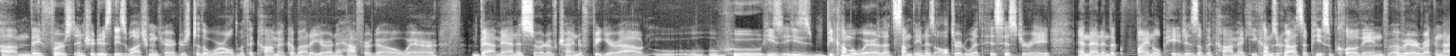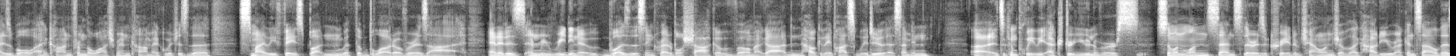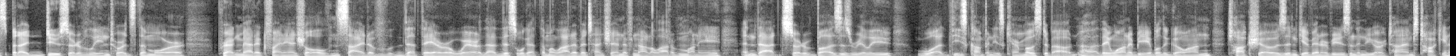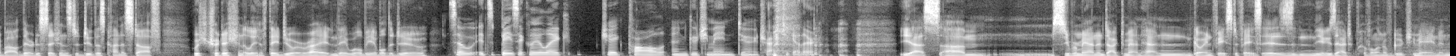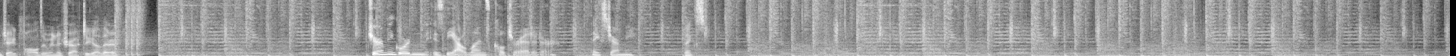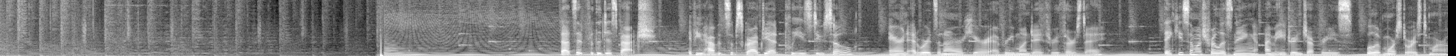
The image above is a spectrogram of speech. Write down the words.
um, they first introduced these Watchmen characters to the world with a comic about a year and a half ago, where Batman is sort of trying to figure out who he's he's become aware that something has altered with his history, and then in the final pages of the comic, he comes across a piece of clothing, a very recognizable icon from the Watchmen comic, which is the smiley face button with the blood over his eye, and it is. I mean, reading it was this incredible shock of, oh my God, how could they possibly do this? I mean uh, it's a completely extra universe. So in one sense, there is a creative challenge of like, how do you reconcile this? But I do sort of lean towards the more pragmatic financial side of that they are aware that this will get them a lot of attention, if not a lot of money, and that sort of buzz is really what these companies care most about. Uh, they want to be able to go on talk shows and give interviews in the New York Times talking about their decisions to do this kind of stuff, which traditionally, if they do it right, they will be able to do. So it's basically like Jake Paul and Gucci Mane doing a track together. yes, um, Superman and Dr. Manhattan going face to face is the exact equivalent of Gucci Mane and Jake Paul doing a track together. Jeremy Gordon is the Outlines culture editor. Thanks, Jeremy. Thanks. That's it for the dispatch. If you haven't subscribed yet, please do so. Aaron Edwards and I are here every Monday through Thursday. Thank you so much for listening. I'm Adrianne Jeffries. We'll have more stories tomorrow.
